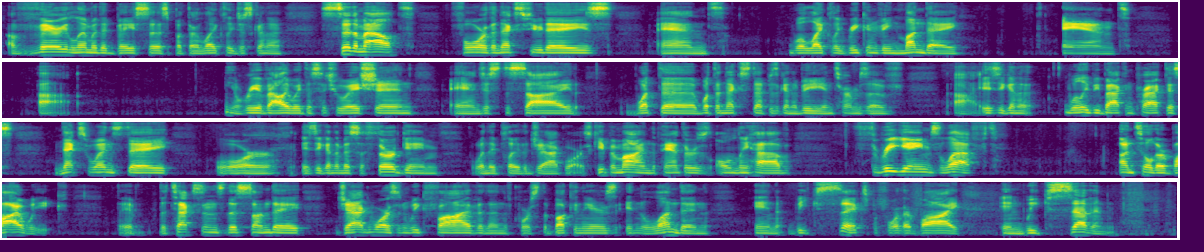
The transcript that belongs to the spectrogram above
a very limited basis, but they're likely just going to sit him out for the next few days, and we'll likely reconvene Monday and uh, you know reevaluate the situation and just decide what the what the next step is going to be in terms of uh, is he going to will he be back in practice next Wednesday or is he going to miss a third game when they play the Jaguars? Keep in mind the Panthers only have three games left until their bye week. They have the Texans this Sunday, Jaguars in week five, and then of course the Buccaneers in London in week six before their bye in week seven.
